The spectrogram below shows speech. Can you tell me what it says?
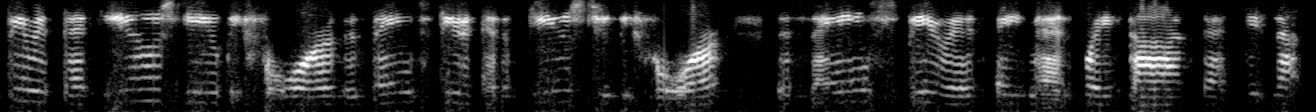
spirit that used you before, the same spirit that abused you before, the same spirit, amen, praise God, that did not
